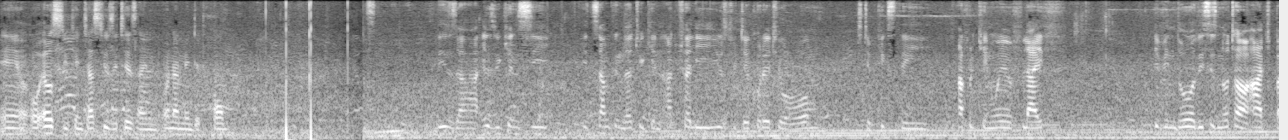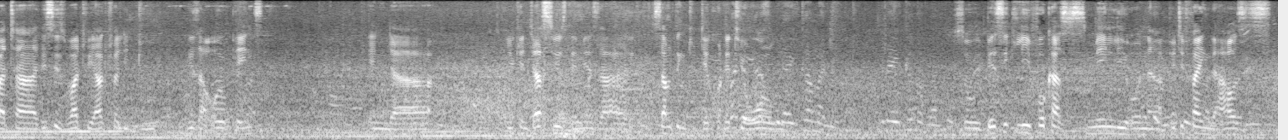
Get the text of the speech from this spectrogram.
Uh, or else you can just use it as an ornament at home. These are as you can see it's something that you can actually use to decorate your home. It depicts the African way of life. Even though this is not our art but uh, this is what we actually do. These are oil paints. And uh, you can just use them as uh, something to decorate your wall with. So we basically focus mainly on uh, beautifying the houses.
